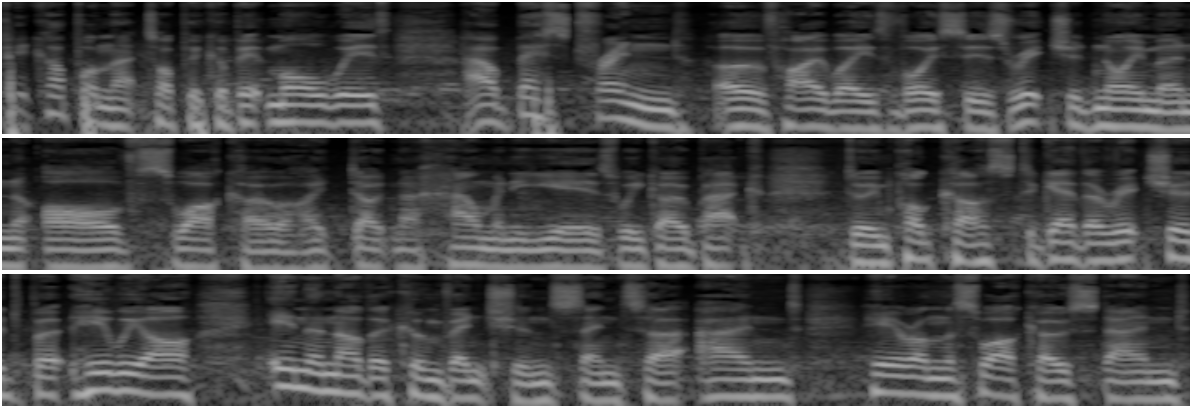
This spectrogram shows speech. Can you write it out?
pick up on that topic a bit more with our best friend of Highways Voices, Richard Neumann of Swarco. I don't know how many years we go back doing podcasts together, Richard, but here we are in another convention centre, and here on the Swarco stand,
